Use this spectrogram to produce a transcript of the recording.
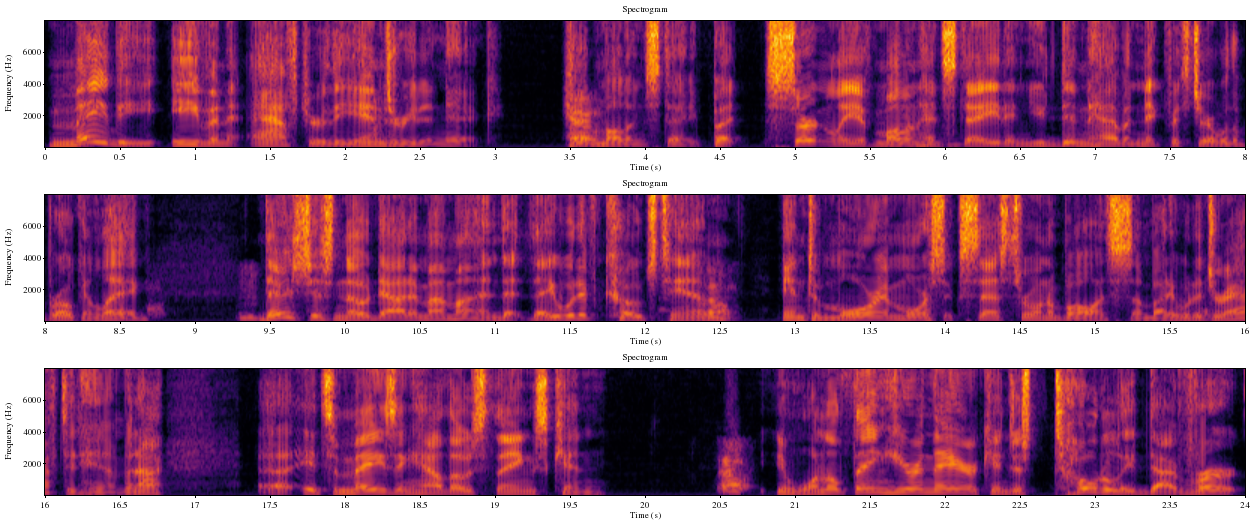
maybe even after the injury to Nick, had Yeah. Mullen stayed. But certainly if Mullen had stayed and you didn't have a Nick Fitzgerald with a broken leg, there's just no doubt in my mind that they would have coached him Well. into more and more success throwing a ball and somebody would have drafted him. And I uh, it's amazing how those things can Yeah. you know, one little thing here and there can just totally divert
